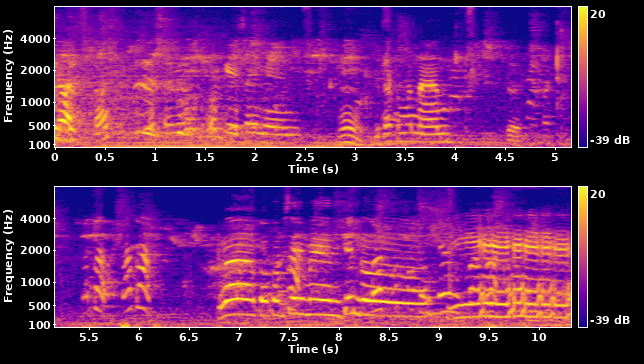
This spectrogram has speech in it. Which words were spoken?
Tas. Oke, Simon. Nih, kita temenan. Tuh. Wah, Papak Simon, gendong. Yeay.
